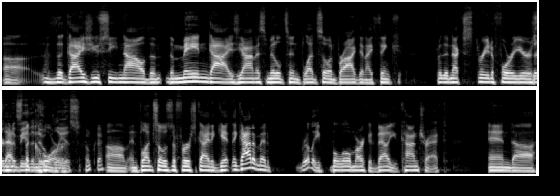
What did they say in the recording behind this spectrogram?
uh, the guys you see now, the the main guys, Giannis, Middleton, Bledsoe, and Brogdon, I think for the next three to four years, They're that's be the, core. nucleus. Okay. Um, and Bledsoe is the first guy to get. They got him at a really below market value contract, and uh,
